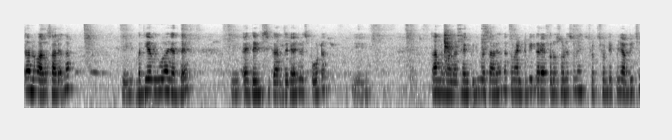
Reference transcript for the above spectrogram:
ਧੰਨਵਾਦ ਸਾਰਿਆਂ ਦਾ। ਤੇ ਵਧੀਆ ਵਿਊ ਆ ਜਾਂਦਾ ਹੈ। ਤੇ ਐਦਾਂ ਹੀ ਤੁਸੀਂ ਕਰਦੇ ਰਹਿ ਜਾਓ ਸਪੋਰਟ ਤੇ ਧੰਨਵਾਦ ਆ ਥੈਂਕ ਯੂ ਆ ਸਾਰਿਆਂ ਦਾ। ਕਮੈਂਟ ਵੀ ਕਰਿਆ ਕਰੋ ਸੋਹਣੇ ਸੋਹਣੇ, ਛੋਟੇ ਛੋਟੇ ਪੰਜਾਬੀ ਚ।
